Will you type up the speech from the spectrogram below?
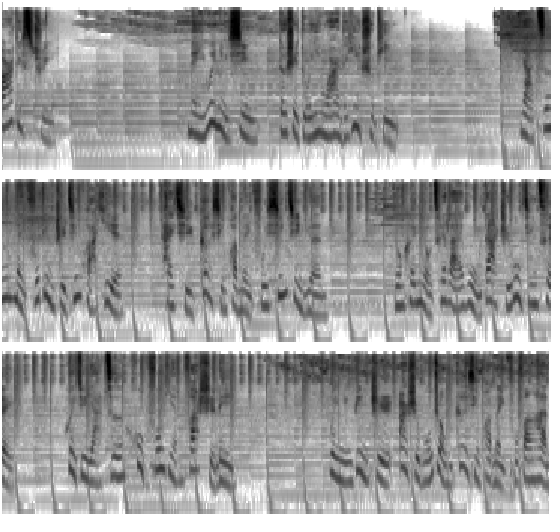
Artistry，每一位女性都是独一无二的艺术品。雅姿美肤定制精华液，开启个性化美肤新纪元。融合纽崔莱五大植物精粹，汇聚雅姿护肤研发实力，为您定制二十五种个性化美肤方案，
